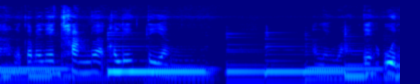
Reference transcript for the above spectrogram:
นะ แล้วก็ไม่เรียกข้างด้วยเขาเรียกเตียง อะไรวะเตียงอุ่น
